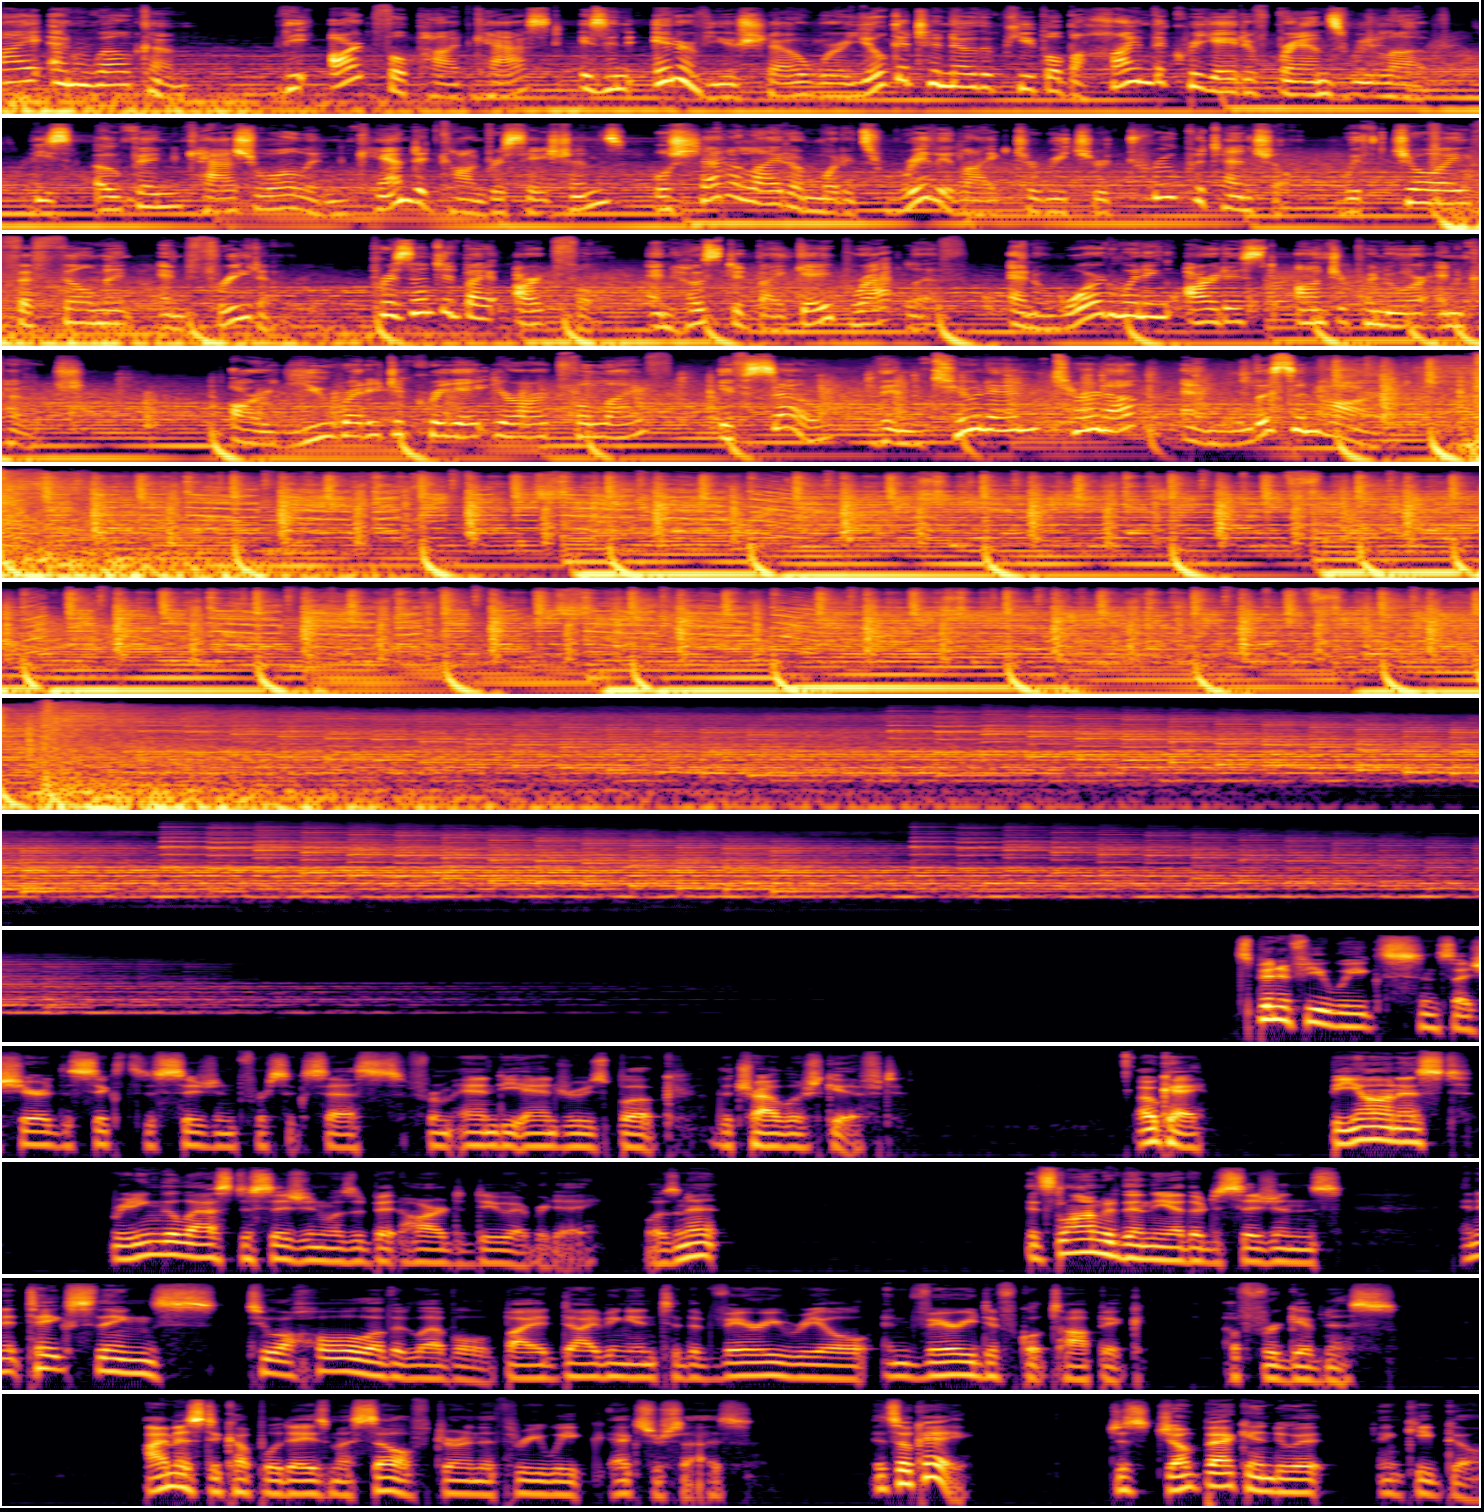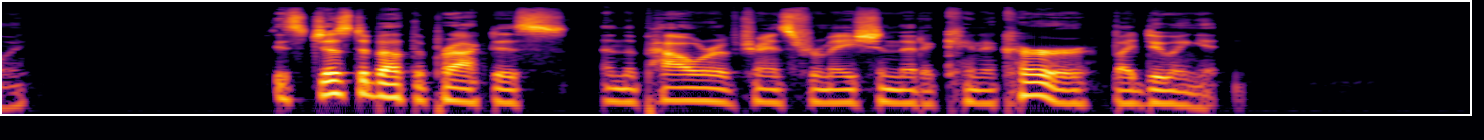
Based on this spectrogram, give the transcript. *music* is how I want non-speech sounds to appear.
Hi, and welcome. The Artful Podcast is an interview show where you'll get to know the people behind the creative brands we love. These open, casual, and candid conversations will shed a light on what it's really like to reach your true potential with joy, fulfillment, and freedom. Presented by Artful and hosted by Gabe Ratliff, an award winning artist, entrepreneur, and coach. Are you ready to create your artful life? If so, then tune in, turn up, and listen hard. Been a few weeks since I shared the sixth decision for success from Andy Andrews' book, The Traveler's Gift. Okay, be honest, reading the last decision was a bit hard to do every day, wasn't it? It's longer than the other decisions, and it takes things to a whole other level by diving into the very real and very difficult topic of forgiveness. I missed a couple of days myself during the three week exercise. It's okay. Just jump back into it and keep going. It's just about the practice and the power of transformation that it can occur by doing it.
